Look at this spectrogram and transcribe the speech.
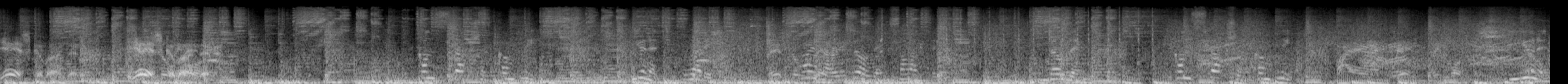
Yes, Commander. Yes, Commander. Construction complete. Unit ready. Ready. Primary building selected. Building. Construction complete. Unit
